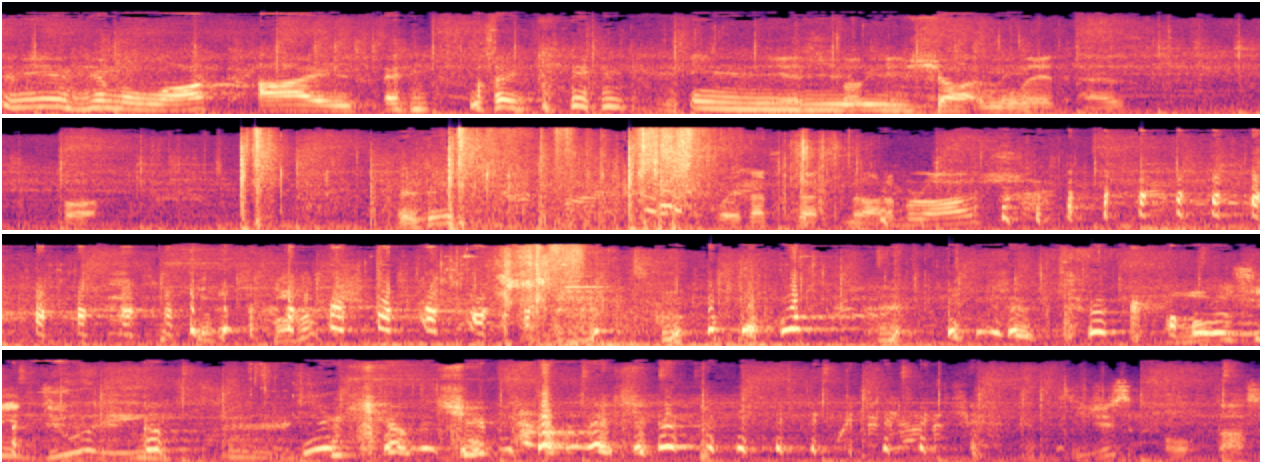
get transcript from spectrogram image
Me and him locked eyes and fucking immediately fucking shot me. Lit as fuck. Is he? Wait, that's that's not a mirage. the fuck? He just took What was he doing? You killed the chip television. Did you just oh, ult us?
